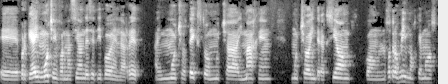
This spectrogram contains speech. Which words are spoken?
Eh, porque hay mucha información de ese tipo en la red. Hay mucho texto, mucha imagen, mucha interacción con nosotros mismos que hemos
